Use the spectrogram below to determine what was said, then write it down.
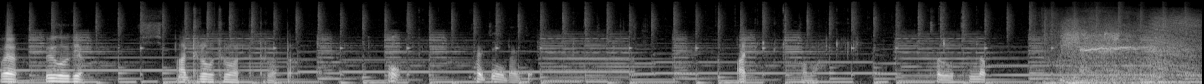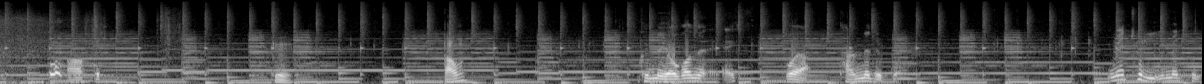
왜 여기 어디야? 아 들어 들어왔다 들어왔다. 발전이 발전. 잠깐만. 저거 존나. 아 그- 오케이. 다운? 근데 여거는 엑 뭐야? 다른 애들 거. 이메토리 이메토리.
